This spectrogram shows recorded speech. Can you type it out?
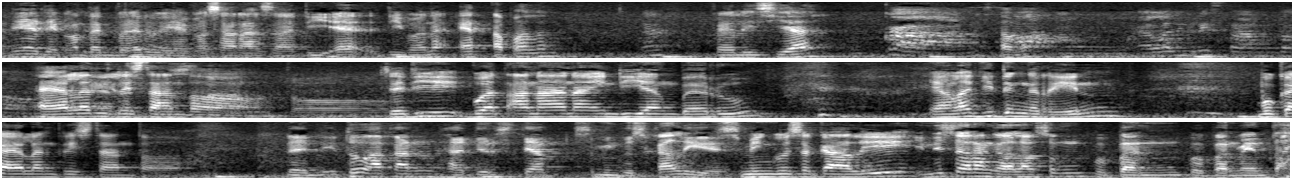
Ini ada konten baru ya Kosarasa di eh, di mana? At apa? Hah? Felicia Bukan. Apa? Ellen Kristanto. Ellen Kristanto. Jadi buat anak-anak indie yang baru yang lagi dengerin buka Ellen Kristanto. Dan itu akan hadir setiap seminggu sekali ya. Seminggu sekali Ini secara nggak langsung beban beban mental.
